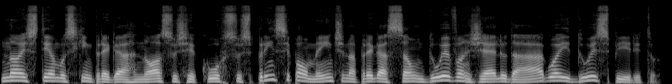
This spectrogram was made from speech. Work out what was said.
Nós temos que empregar nossos recursos principalmente na pregação do Evangelho da Água e do Espírito.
